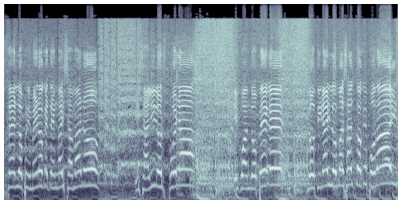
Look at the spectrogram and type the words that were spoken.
Coged lo primero que tengáis a mano y saliros fuera. Y cuando pegue, lo tiráis lo más alto que podáis.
